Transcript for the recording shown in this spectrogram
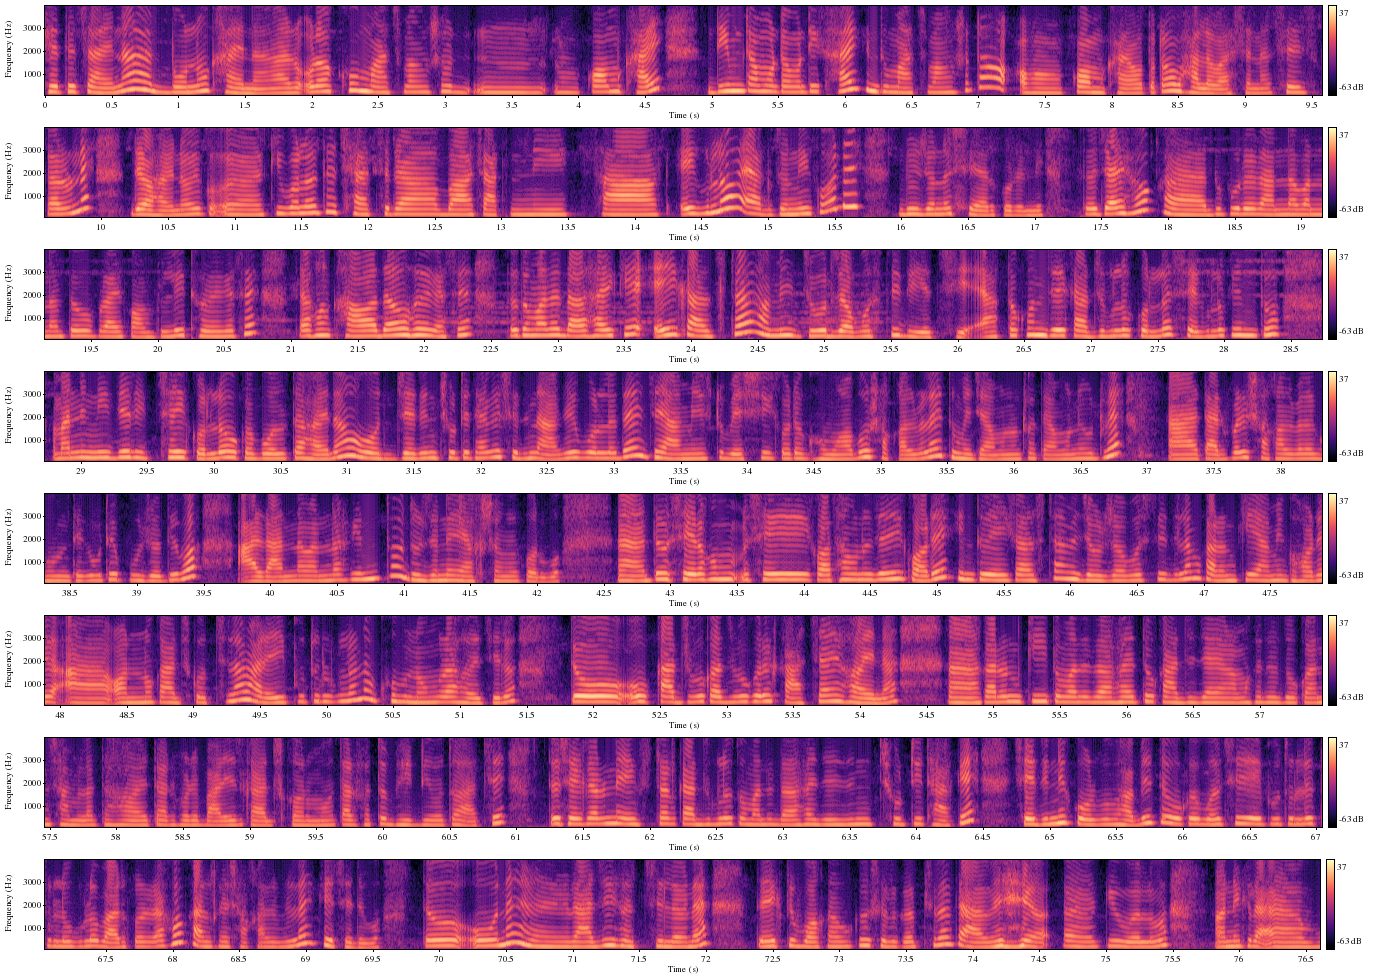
খেতে চায় না, আর বোনও খায় না। আর ওরা খুব মাছ মাংস কম খায়। ডিমটা মোটামুটি খায়, কিন্তু মাছ মাংসটা কম খায়। অতটাও ভালোবাসে না। সেই কারণে দেওয়া হয় না। ওই কী বলো তো ছ্যাঁচড়া বা চাটনি, শাক, এগুলো একজনই করে, দুজনে শেয়ার করে নিই। তো যাই হোক দুপুরে রান্না বান্না তো প্রায় কমপ্লিট হয়ে গেছে। তো এখন খাওয়া দাওয়া হয়ে গেছে। তো তোমাদের দাদাইকে এই কাজটা আমি জোর জবস্তি দিয়েছি। এতক্ষণ যে কাজগুলো করল, সেগুলো কিন্তু মানে নিজের ইচ্ছাই করল। ওকে বলতে হয় না। ও যেদিন ছুটি থাকে, সেদিন আগেই বলে দেয় যে, আমি একটু বেশি করে ঘুমাবো সকালবেলায়, তুমি যেমন ওঠো তেমনই উঠবে। আর তারপরে সকালবেলায় ঘুম থেকে উঠে পুজো দিব আর রান্না বান্না কিন্তু দুজনেই একসঙ্গে করব। তো সেরকম সেই কথা অনুযায়ী করে, কিন্তু এই কাজটা আমি জোর জবরদস্তি দিলাম কারণ কি আমি ঘরে অন্য কাজ করছিলাম আর এই পুতুলগুলো না খুব নোংরা হয়েছিল। তো ও কাচবো কাচবো করে কাচাই হয় না। কারণ কি তোমাদের দাদাভাই তো কাজে যায় আর আমাকে তো দোকান সামলাতে হয়, তারপরে বাড়ির কাজকর্ম, তারপর তো ভিডিও তো আছে। তো সেই কারণে এক্সট্রার কাজগুলো তোমাদের দাদাভাই যেদিন ছুটি থাকে, সেদিনই করব ভাবি। তো ওকে বলছি, এই পুতুলের তুলোগুলো বার করে রাখো, কালকে সকালবেলায় কেচে দেবো। তো ও না রাজি হচ্ছিল না, তো একটু বকাবকি শুরু করছিল। তো আমি কি বলব, অনেক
